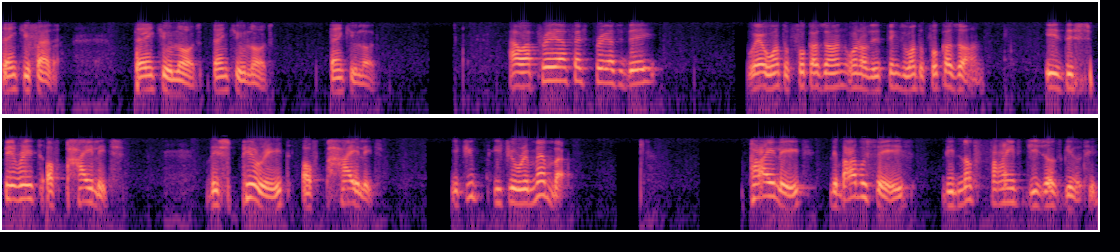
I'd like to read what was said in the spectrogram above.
Thank you, Father. Thank you, Lord. Thank you, Lord. Thank you, Lord. Our prayer, first prayer today, where we want to focus on, one of the things we want to focus on, is the spirit of Pilate. The spirit of Pilate. If you if you remember, Pilate, the Bible says, did not find Jesus guilty.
